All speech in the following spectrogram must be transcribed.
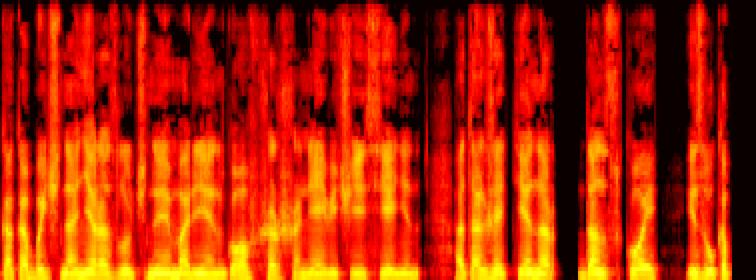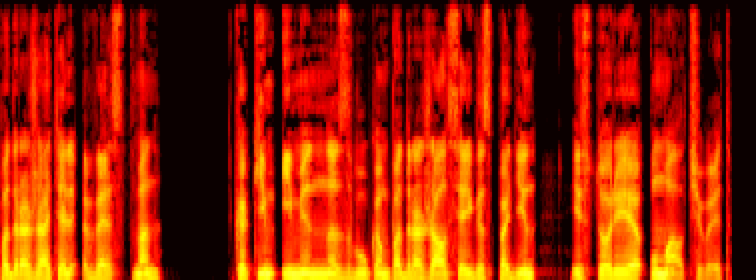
Как обычно, неразлучные Мариенгоф, Шершеневич, Есенин, а также тенор Донской и звукоподражатель Вестман. Каким именно звуком подражался и господин, история умалчивает.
